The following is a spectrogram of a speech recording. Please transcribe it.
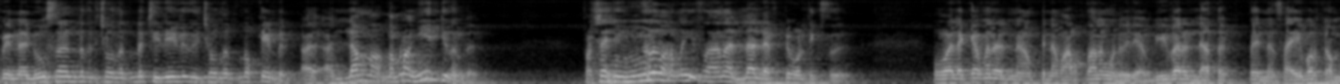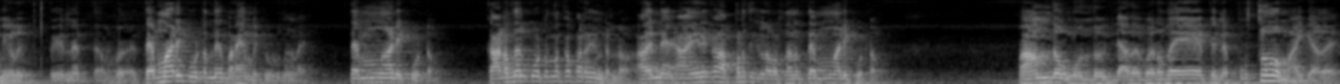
പിന്നെ ന്യൂസിലാൻഡിൽ തിരിച്ചു വന്നിട്ടുണ്ട്. ചിലിയിൽ തിരിച്ചു വന്നിട്ടുണ്ട്. ഒക്കെ ഉണ്ട്. എല്ലാം നമ്മൾ അംഗീകരിക്കുന്നുണ്ട്. പക്ഷെ നിങ്ങൾ പറഞ്ഞ ഈ സാധനം അല്ല ലെഫ്റ്റ് പൊളിറ്റിക്സ്. ഓലക്കമല തന്നെ പിന്നെ വർത്തമാനം കൊണ്ടുവരിക. വിവരമില്ലാത്ത പിന്നെ സൈബർ കമ്മികൾ പിന്നെ തെ- എന്നേ പറയാൻ പറ്റുള്ളൂ നിങ്ങളെ. തെമ്മാടിക്കൂട്ടം കടന്നൽ കൂട്ടം എന്നൊക്കെ പറയുന്നുണ്ടല്ലോ. അതിനെ അതിനേക്കാൾ അപ്പുറത്തേക്കുള്ള വർത്തമാനം തെമ്മാടിക്കൂട്ടം അന്തവും കൊന്തും ഇല്ലാതെ വെറുതെ പിന്നെ പുസ്തകം വായിക്കാതെ.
